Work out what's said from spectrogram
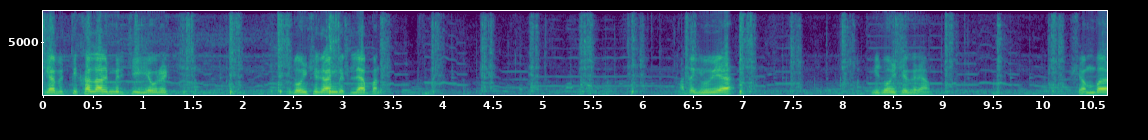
घ्या तिखा लाल मिरची एवढीची दोनशे ग्रॅम घेतली आपण. आता घेऊया. ही दोनशे ग्रॅम. शंभर.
